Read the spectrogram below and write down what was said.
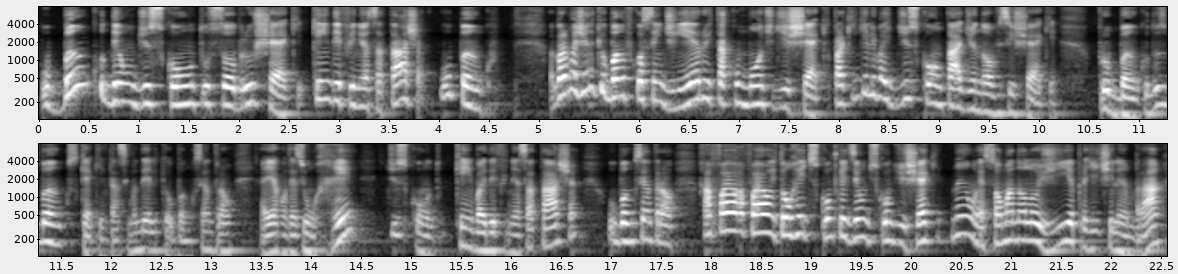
O banco deu um desconto sobre o cheque. Quem definiu essa taxa? O banco. Agora imagina que o banco ficou sem dinheiro e está com um monte de cheque. Para quem que ele vai descontar de novo esse cheque? Para o banco dos bancos, que é quem está acima dele, que é o Banco Central. Aí acontece um redesconto. Quem vai definir essa taxa? O Banco Central. Rafael, Rafael, então redesconto quer dizer um desconto de cheque? Não, é só uma analogia para a gente lembrar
